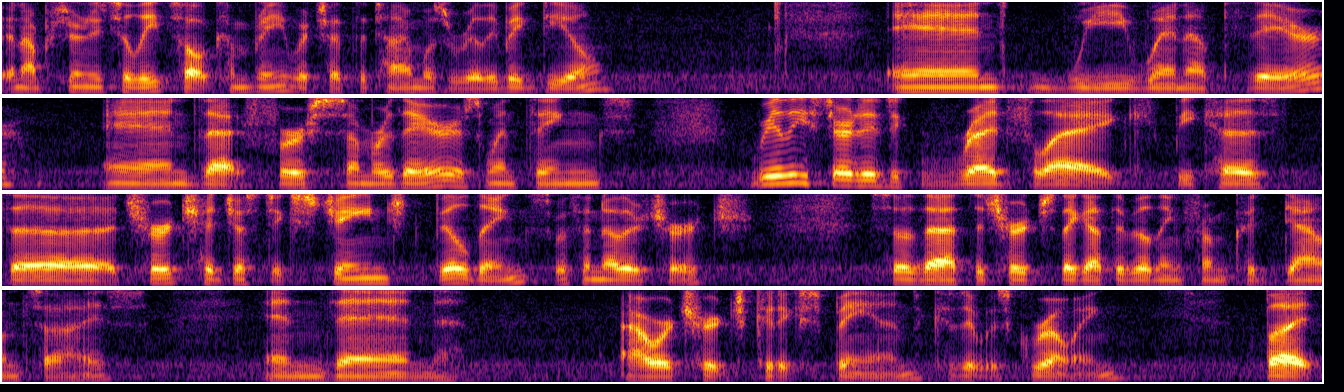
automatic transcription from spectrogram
an opportunity to lead Salt Company, which at the time was a really big deal. And we went up there, and that first summer there is when things really started to red flag because the church had just exchanged buildings with another church so that the church they got the building from could downsize. And then our church could expand because it was growing. But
